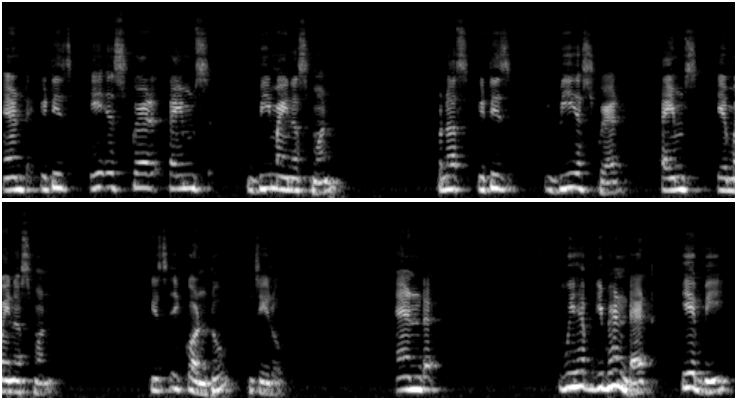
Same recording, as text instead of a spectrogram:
and it is a square times b minus 1 plus it is b square times a minus 1 is equal to 0 and we have given that a b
